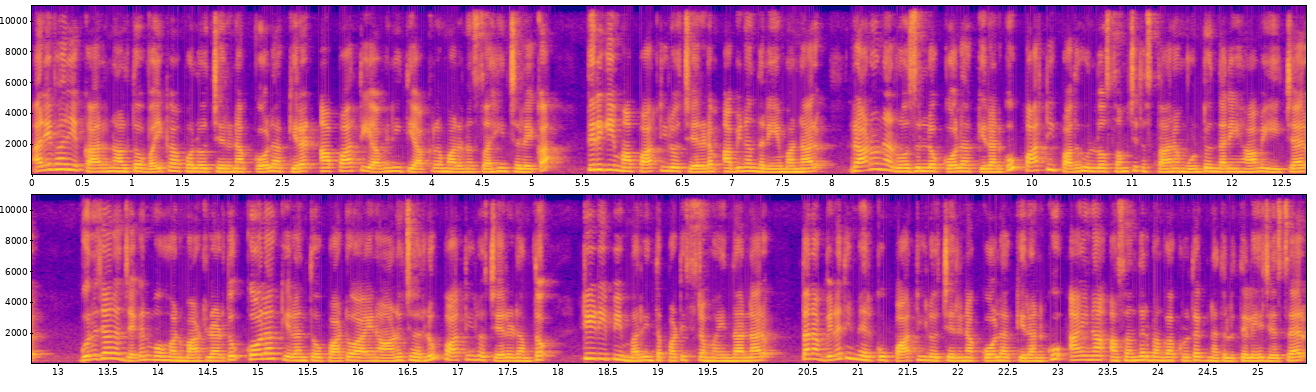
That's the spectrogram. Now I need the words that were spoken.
అనివార్య కారణాలతో వైకాపాలో చేరిన కోలా కిరణ్ ఆ పార్టీ అవినీతి అక్రమాలను సహించలేక తిరిగి మా పార్టీలో చేరడం అభినందనీయమన్నారు. రానున్న రోజుల్లో కోలా కిరణ్కు పార్టీ పదవుల్లో సముచిత స్థానం ఉంటుందని హామీ ఇచ్చారు. గురజాల జగన్మోహన్ మాట్లాడుతూ కోలా కిరణ్తో పాటు ఆయన అనుచరులు పార్టీలో చేరడంతో టీడీపీ మరింత పటిష్టమైందన్నారు. తన వినతి మేరకు పార్టీలో చేరిన కోలా కిరణ్కు ఆయన ఆ సందర్భంగా కృతజ్ఞతలు తెలియజేశారు.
